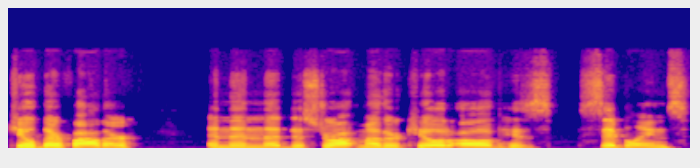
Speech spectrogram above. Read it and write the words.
killed their father, and then the distraught mother killed all of his siblings.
